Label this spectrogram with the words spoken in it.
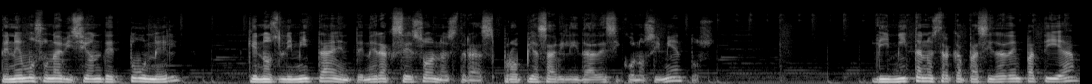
tenemos una visión de túnel que nos limita en tener acceso a nuestras propias habilidades y conocimientos. Limita nuestra capacidad de empatía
